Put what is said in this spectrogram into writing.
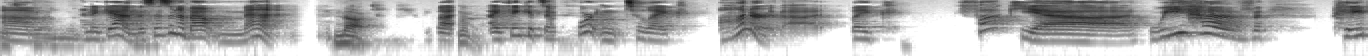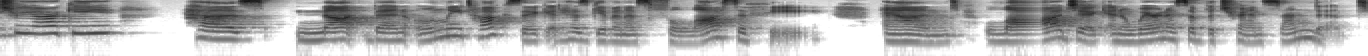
Um, and again, this isn't about men. No. But I think it's important to like honor that. Like, fuck yeah. We have patriarchy has not been only toxic, it has given us philosophy and logic and awareness of the transcendent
